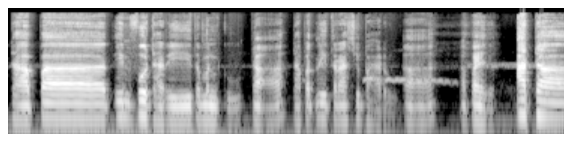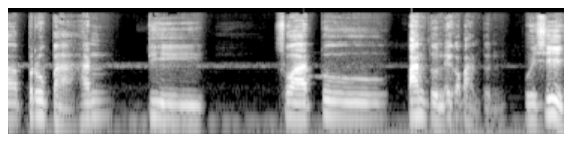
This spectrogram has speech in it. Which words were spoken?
dapat info dari temenku, Heeh. dapat literasi baru. Heeh. Apa itu? ada perubahan di suatu pantun eh kok pantun Puisi,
